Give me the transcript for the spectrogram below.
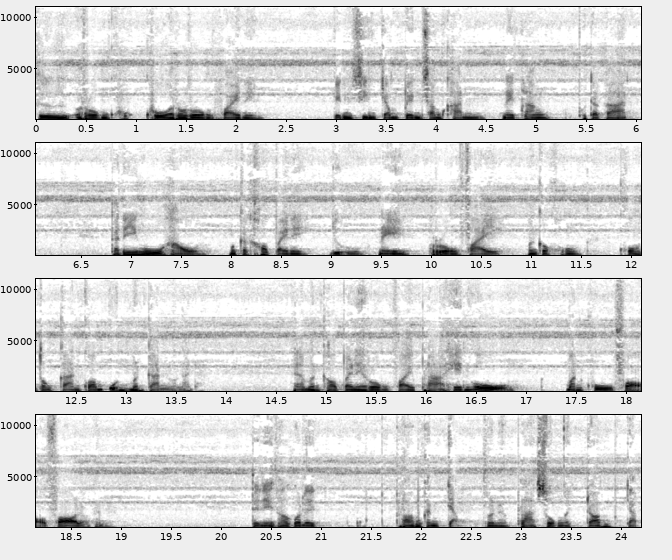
คือโรงครัวโรงไฟนี่เป็นสิ่งจำเป็นสำคัญในครั้ง พุทธกาลแต่นี่งูเห่ามันก็เข้าไปในอยู่ในโรงไฟ มันก็คงคงต้องการความอุ่นเหมือนกันว่างั้นมันเข้าไปในโรงไฟพระเห็นโอ้ มันขู่ฟ่อฟ่อแล้วกันแต่นี้เขาก็เลยพร้อมกันจับพระสงฆ์จ้อมจับ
